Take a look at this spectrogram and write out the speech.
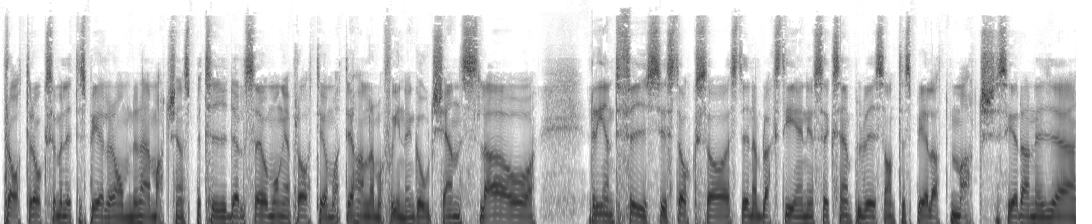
pratar också med lite spelare om den här matchens betydelse och många pratar om att det handlar om att få in en god känsla och rent fysiskt också. Stina Blackstenius exempelvis har inte spelat match sedan i eh,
